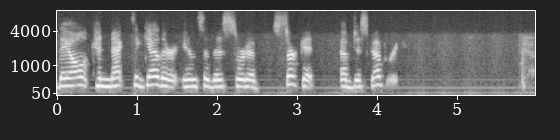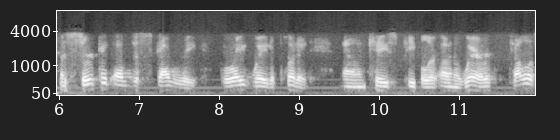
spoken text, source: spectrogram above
they all connect together into this sort of circuit of discovery. A circuit of discovery. Great way to put it. Now, in case people are unaware, tell us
